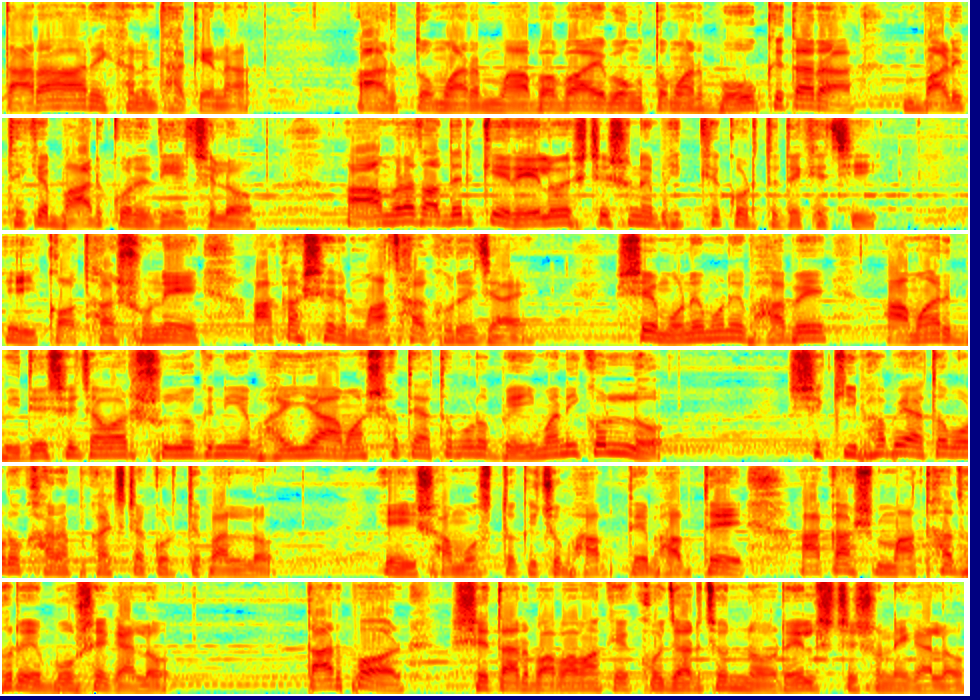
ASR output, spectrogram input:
তারা আর এখানে থাকে না। আর তোমার মা বাবা এবং তোমার বউকে তারা বাড়ি থেকে বার করে দিয়েছিল। আমরা তাদেরকে রেলওয়ে স্টেশনে ভিক্ষে করতে দেখেছি। এই কথা শুনে আকাশের মাথা ঘুরে যায়। সে মনে মনে ভাবে, আমার বিদেশে যাওয়ার সুযোগ নিয়ে ভাইয়া আমার সাথে এত বড় বেইমানি করল? সে কীভাবে এত বড় খারাপ কাজটা করতে পারল? এই সমস্ত কিছু ভাবতে ভাবতে আকাশ মাথা ধরে বসে গেল। তারপর সে তার বাবা মাকে খোঁজার জন্য রেল স্টেশনে গেল।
